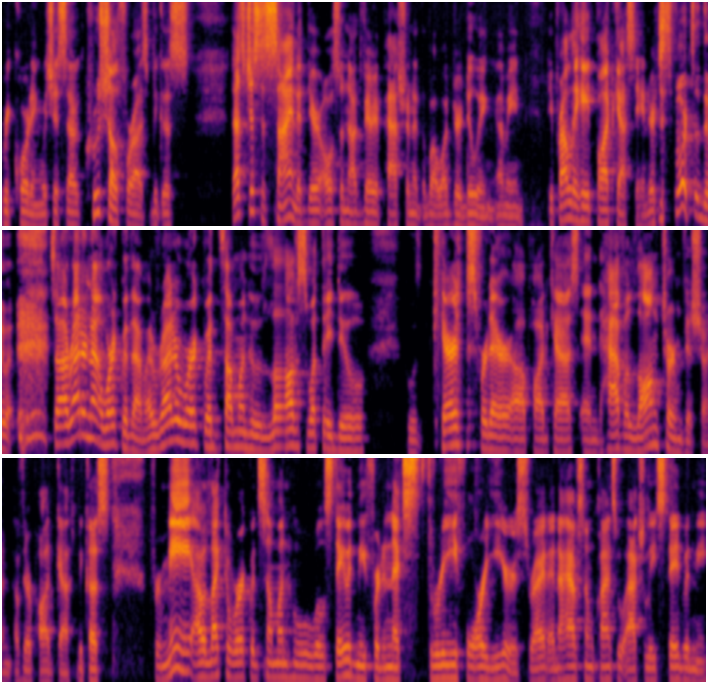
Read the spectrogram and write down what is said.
recording which is uh, crucial for us because that's just a sign that they're also not very passionate about what they're doing. I mean they probably hate podcasting. They're just forced to do it. So i'd rather not work with them. I'd rather work with someone who loves what they do who cares for their uh, podcast and have a long-term vision of their podcast because for me i would like to work with someone who will stay with me for the next three four years right and i have some clients who actually stayed with me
